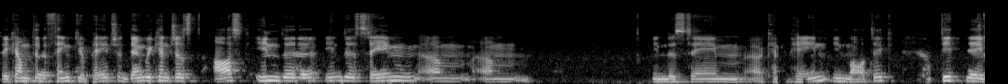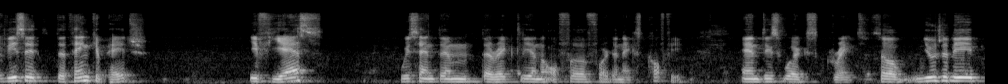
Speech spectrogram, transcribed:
They come to a thank you page, and then we can just ask in the in the same um, um, in the same uh, campaign in Mautic, did they visit the thank you page? If yes, we send them directly an offer for the next coffee, and this works great. So usually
